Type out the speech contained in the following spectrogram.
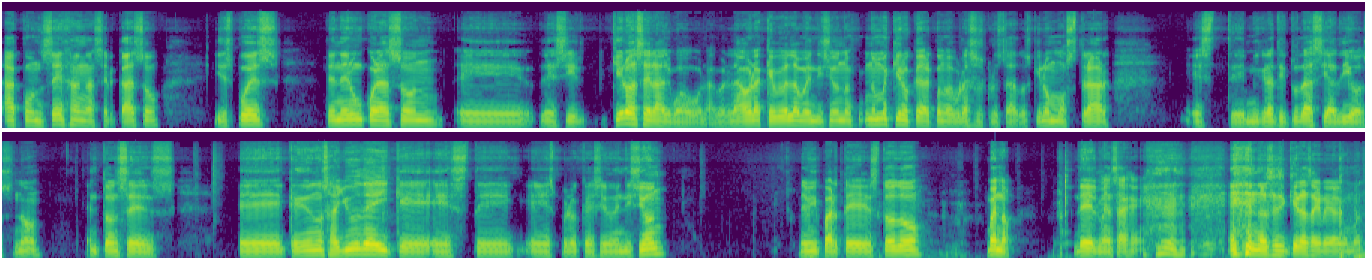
aconsejan hacer caso y después tener un corazón, eh, decir, quiero hacer algo ahora, ¿verdad? Ahora que veo la bendición, no, no me quiero quedar con los brazos cruzados, quiero mostrar este, mi gratitud hacia Dios, ¿no? Entonces, eh, que Dios nos ayude y que este, espero que sea bendición. De mi parte es todo. Bueno, del mensaje. no sé si quieras agregar algo más.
